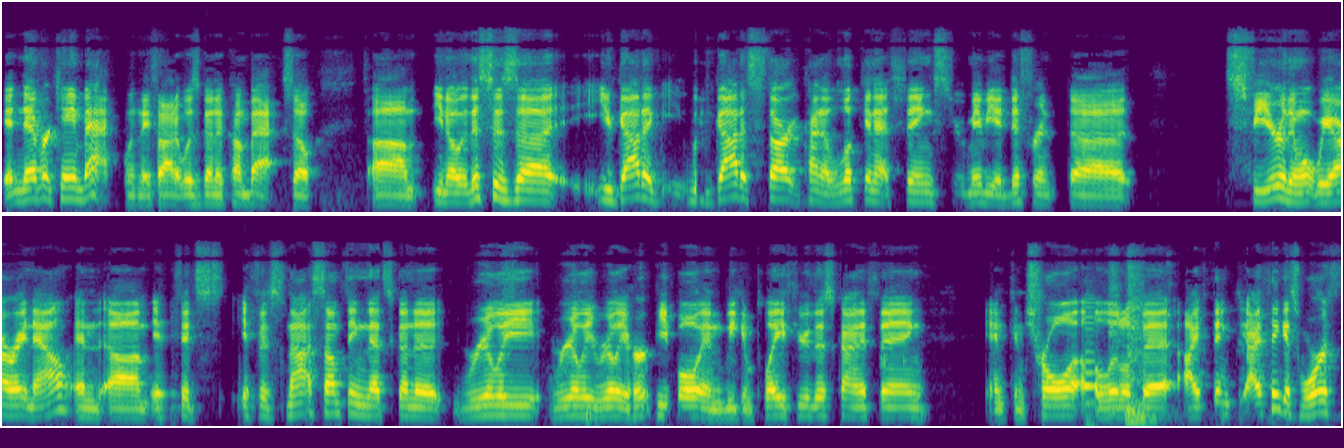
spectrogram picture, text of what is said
It never came back when they thought it was going to come back. So, um, you know, this is uh, you got to we've got to start kind of looking at things through maybe a different uh, sphere than what we are right now. And um, if it's if it's not something that's going to really, really, really hurt people, and we can play through this kind of thing and control it a little bit, I think I think it's worth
